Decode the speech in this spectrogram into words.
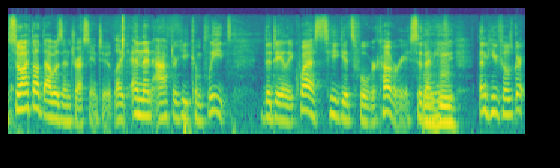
So I thought that was interesting too. Like, and then after he completes the daily quests, he gets full recovery. So then he then he feels great.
